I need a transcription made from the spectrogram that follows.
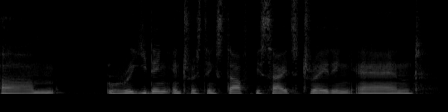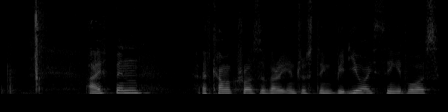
um, reading interesting stuff besides trading, and I've been, I've come across a very interesting video, I think it was,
